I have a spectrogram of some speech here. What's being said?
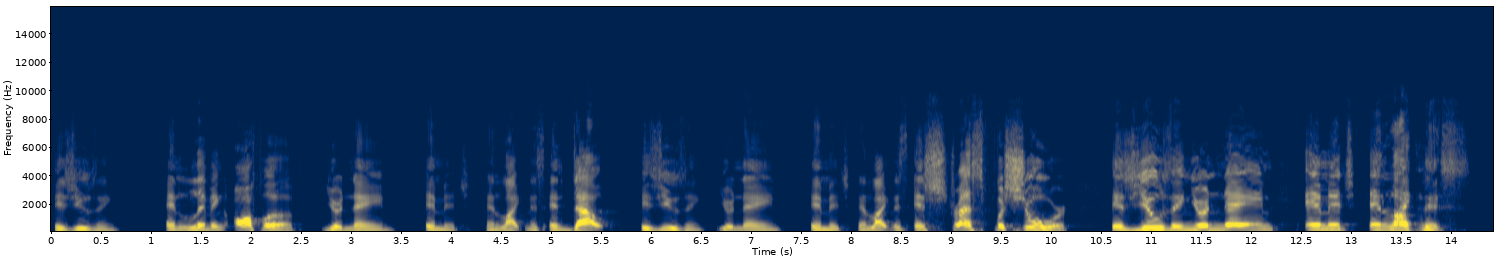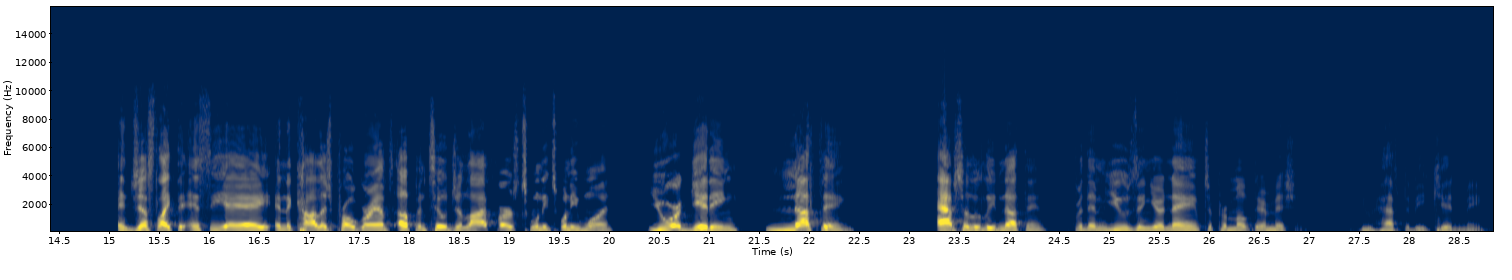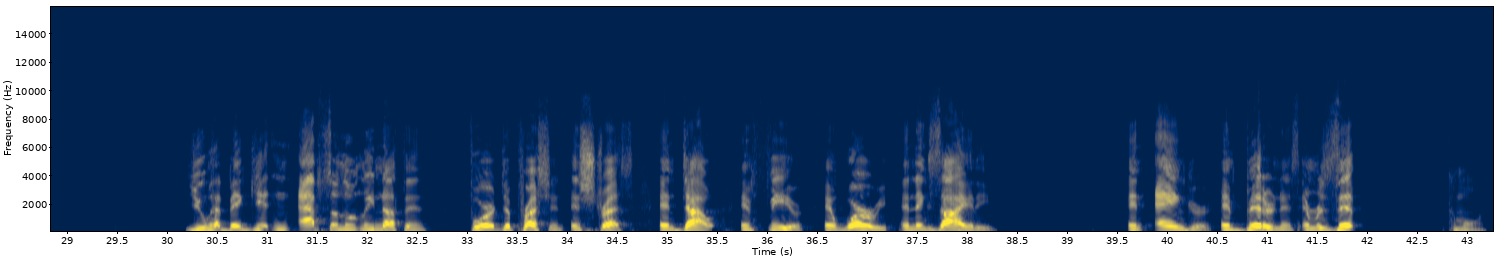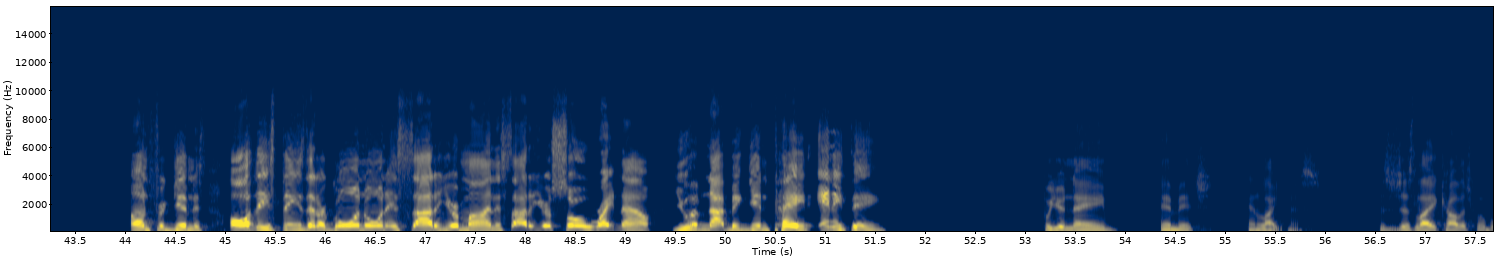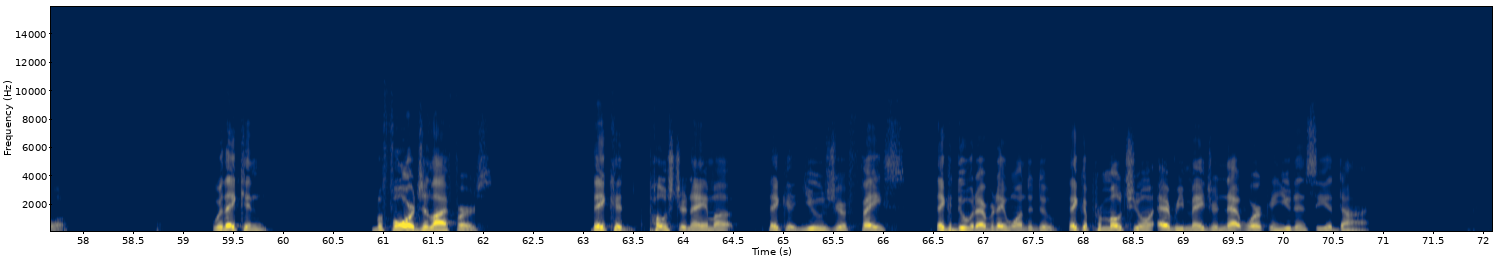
is using and living off of your name, image, and likeness. And doubt is using your name, image, and likeness. And stress, for sure, is using your name, image, and likeness. And just like the NCAA and the college programs up until July 1st, 2021, you are getting nothing, absolutely nothing, for them using your name to promote their mission. You have to be kidding me. You have been getting absolutely nothing for depression and stress and doubt and fear and worry and anxiety and anger and bitterness and resent. Come on. Unforgiveness. All these things that are going on inside of your mind, inside of your soul right now, you have not been getting paid anything for your name, image, and likeness. This is just like college football, where they can before July 1st, they could post your name up, they could use your face, they could do whatever they wanted to do. They could promote you on every major network and you didn't see a dime.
